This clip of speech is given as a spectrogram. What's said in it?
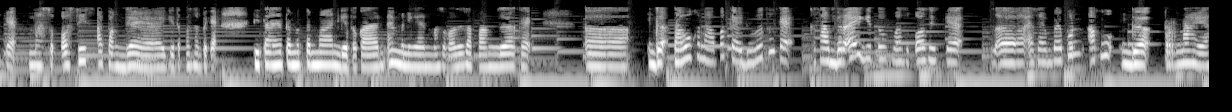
kayak masuk osis apa enggak ya gitu kan sampai kayak ditanya teman-teman gitu kan eh mendingan masuk osis apa enggak kayak uh, nggak tahu kenapa kayak dulu tuh kayak kesamber aja gitu masuk osis. Kayak uh, eh, SMP pun aku nggak pernah ya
